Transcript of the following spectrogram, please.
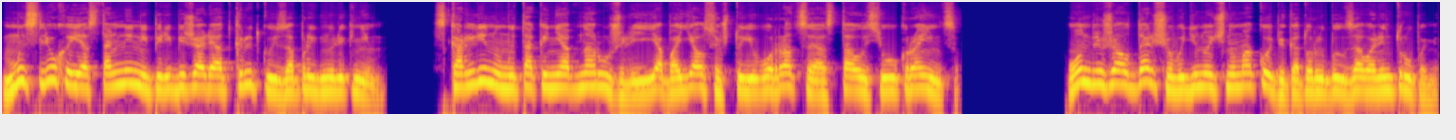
Мы с Лехой и остальными перебежали открытку и запрыгнули к ним. Скарлину мы так и не обнаружили, и я боялся, что его рация осталась у украинцев. Он лежал дальше в одиночном окопе, который был завален трупами.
